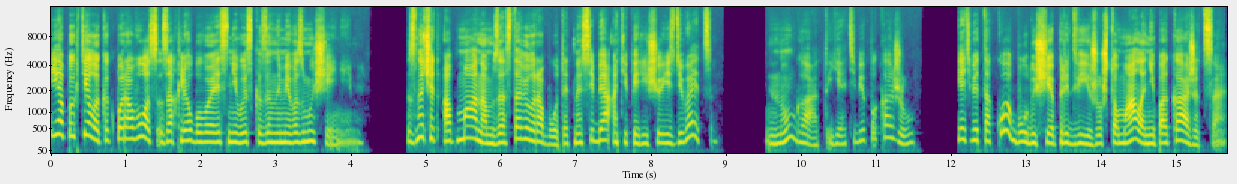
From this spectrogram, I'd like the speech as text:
Я пыхтела, как паровоз, захлебываясь невысказанными возмущениями. Значит, обманом заставил работать на себя, а теперь еще и издевается? Ну, гад, я тебе покажу. Я тебе такое будущее предвижу, что мало не покажется.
